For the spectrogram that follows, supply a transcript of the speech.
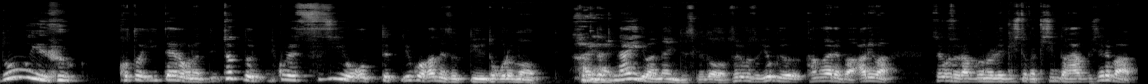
どういうことを言いたいのかなって、ちょっとこれ筋を追ってってよくわかんないぞっていうところも、時々ないではないんですけど、それこそよく考えれば、あるいは、それこそ落語の歴史とかきちんと把握してれば、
